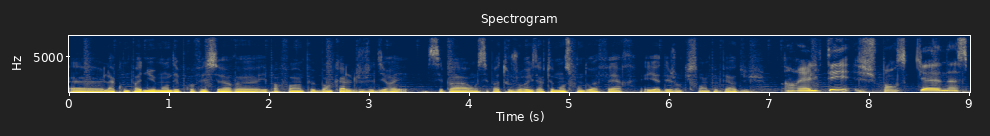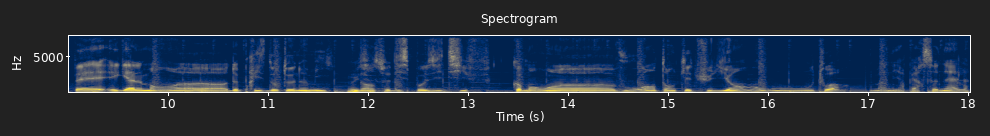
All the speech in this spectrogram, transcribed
l'accompagnement des professeurs est parfois un peu bancal, je dirais. C'est pas, on ne sait pas toujours exactement ce qu'on doit faire. Y a des gens qui sont un peu perdus. En réalité, je pense qu'il y a un aspect également euh, de prise d'autonomie dans ce dispositif. Comment euh, vous, en tant qu'étudiant, ou toi, manière personnelle,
